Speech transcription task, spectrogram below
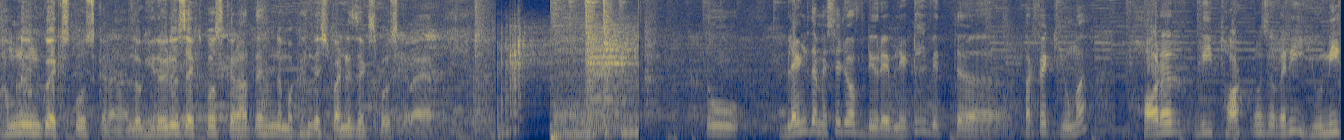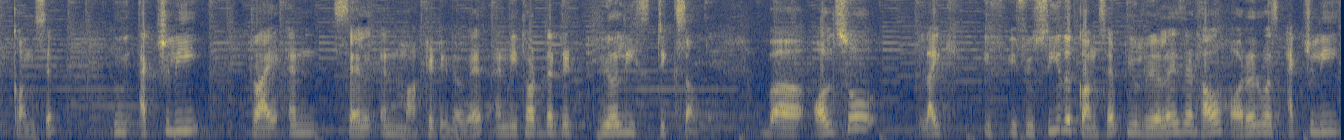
हमने उनको एक्सपोज कराया लोग हीरोइनों से एक्सपोज कराते हैं हमने मकरंद देशपांडे से एक्सपोज कराया to blend the message of durability with perfect humor. Horror, we thought, was a very unique concept to actually try and sell and market innerwear, and we thought that it really sticks out. Uh, also, like if, if you see the concept, you'll realize that how horror was actually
